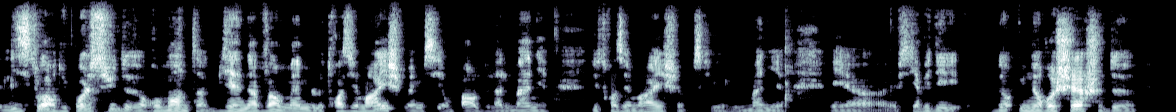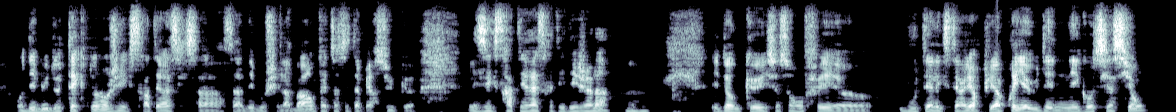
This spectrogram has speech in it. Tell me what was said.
l'histoire du pôle sud remonte bien avant même le troisième Reich, même si on parle de l'Allemagne du troisième Reich, parce que l'Allemagne et euh, il y avait des une recherche de au début de technologie extraterrestre, ça, ça a débouché là-bas. En fait, ça s'est aperçu que les extraterrestres étaient déjà là, et donc euh, ils se sont fait euh, bouter à l'extérieur. Puis après, il y a eu des négociations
